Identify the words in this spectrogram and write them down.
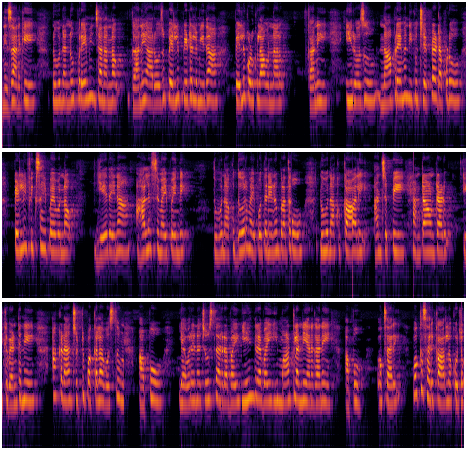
నిజానికి నువ్వు నన్ను ప్రేమించానన్నావు. కానీ ఆ రోజు పెళ్ళి పీటల మీద పెళ్ళి కొడుకులా ఉన్నాను. కానీ ఈరోజు నా ప్రేమ నీకు చెప్పేటప్పుడు పెళ్ళి ఫిక్స్ అయిపోయి ఉన్నావు. ఏదైనా ఆలస్యం అయిపోయింది. నువ్వు నాకు దూరం అయిపోతే నేను బ్రతకు. నువ్వు నాకు కావాలి అని చెప్పి అంటా ఉంటాడు. ఇక వెంటనే అక్కడ చుట్టుపక్కల వస్తూ అప్పు ఎవరైనా చూస్తారు రాబాయ్ ఏంది రాబాయ్ ఈ మాటలన్నీ అనగానే అప్పు ఒకసారి ఒక్కసారి కారులో కూర్చో.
